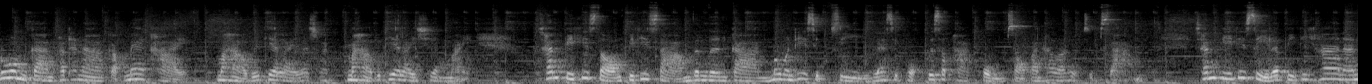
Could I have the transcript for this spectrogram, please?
ร่วมการพัฒนากับแม่ข่าย มหาวิทยาลัยราชมหาวิทยาลัยเชียงใหม่ ชั้นปีที่ 2 ปีที่ 3ดำเนินการเมื่อวันที่ 14 และ 16 พฤษภาคม 2563 ชั้นปีที่ 4 และปีที่ 5 นั้น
